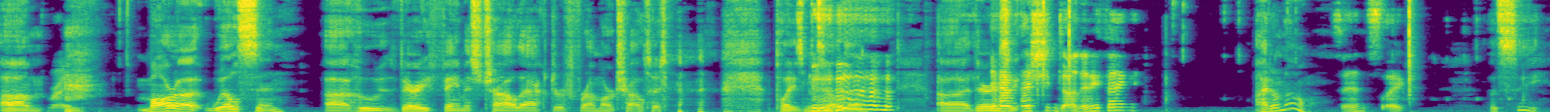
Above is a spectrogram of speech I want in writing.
Um, right. Mara Wilson, uh, who is very famous child actor from our childhood, plays Matilda. uh, there is, Has, a, has she done anything I don't know. since? Like, Let's see.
